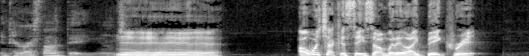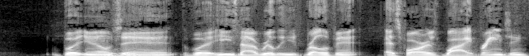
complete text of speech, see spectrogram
Interessante. You know Yeah, yeah, yeah, yeah. I wish I could say somebody like Big K.R.I.T., but you know what I'm saying. But he's not really relevant as far as wide ranging.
